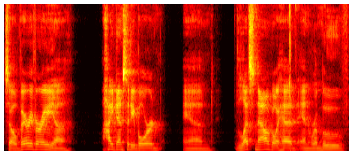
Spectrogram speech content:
so very, very uh, high density board. And let's now go ahead and remove,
